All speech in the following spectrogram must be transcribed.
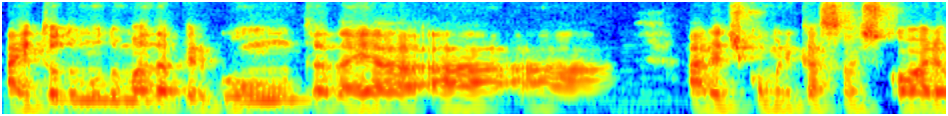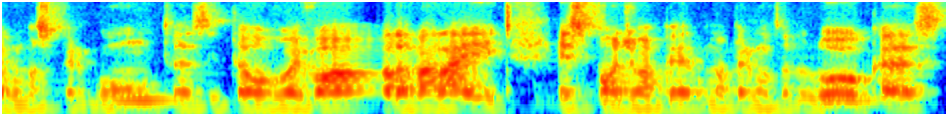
Aí todo mundo manda pergunta, daí a, a, a, área de comunicação escolhe algumas perguntas. Então o Voivoda vai lá e responde uma, uma pergunta do Lucas.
